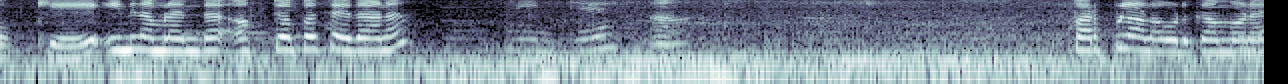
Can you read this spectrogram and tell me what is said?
ഓക്കെ ഇനി നമ്മൾ എന്താ ഒക്ടോപ്പസ് ഏതാണ് ആ. പർപ്പിൾ ആണോ കൊടുക്കാൻ പോണേ?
